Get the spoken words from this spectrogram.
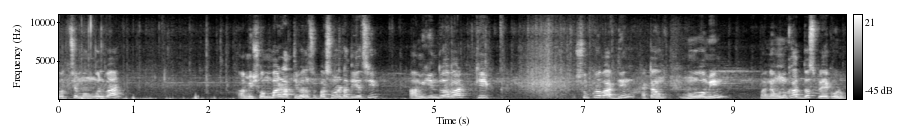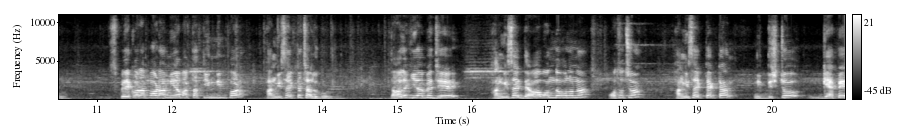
হচ্ছে মঙ্গলবার। আমি সোমবার রাত্রিবেলা সুপার সোনাটা দিয়েছি। আমি কিন্তু আবার ঠিক শুক্রবার দিন একটা মুভমিন মানে অনুখাদ্য স্প্রে করব। স্প্রে করার পর আমি আবার তার তিন দিন পর ফাঙ্গিসাইডটা চালু করব। তাহলে কি হবে যে ফাঙ্গিসাইড দেওয়া বন্ধ হলো না, অথচ ফাঙ্গিসাইডটা একটা নির্দিষ্ট গ্যাপে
